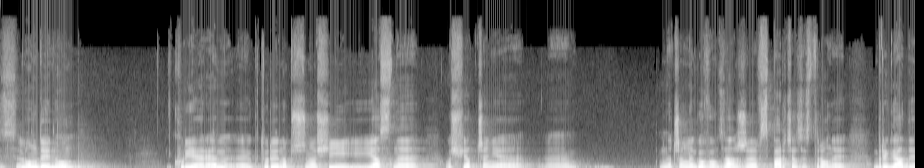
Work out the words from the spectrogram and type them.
z Londynu, kurierem, y, który no, przynosi jasne oświadczenie e, naczelnego wodza, że wsparcia ze strony brygady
